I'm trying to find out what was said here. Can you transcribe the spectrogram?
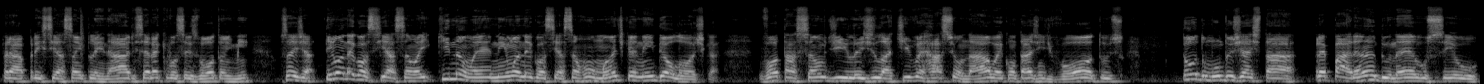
Para apreciação em plenário? Será que vocês votam em mim? Ou seja, tem uma negociação aí que não é nenhuma negociação romântica nem ideológica. Votação de legislativo é racional, é contagem de votos. Todo mundo já está preparando né, o seu,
